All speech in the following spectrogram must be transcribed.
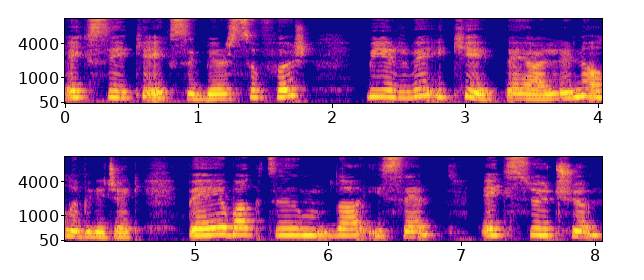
eksi 2, eksi 1, 0, 1 ve 2 değerlerini alabilecek. B'ye baktığımda ise eksi 3'ü,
